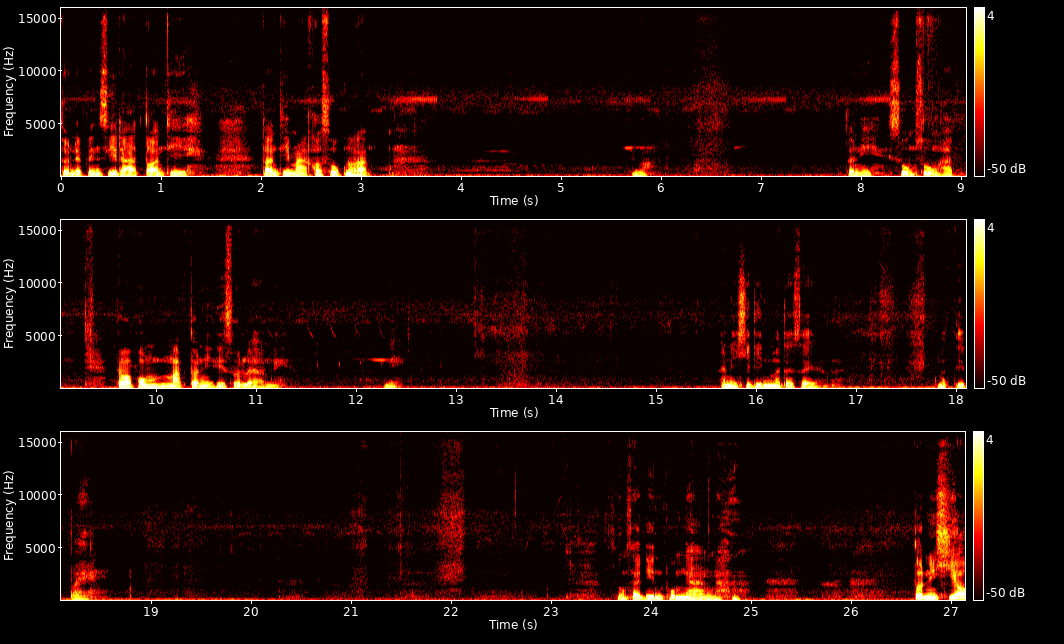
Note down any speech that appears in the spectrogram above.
ต้นใดเป็นสีดาตอนที่ตอนที่หมากเข้าซุกนะครับตัวนี้สูงสูงครับ แต่ว่าผมหมักตัวนี้ที่สุดเลยครับนี่ อันนี้ขี้ดินมาแต่ใส่มาติดไป สงสัยดินผมยางนะ ต้นนี้เขียว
